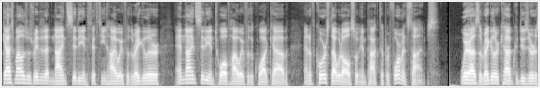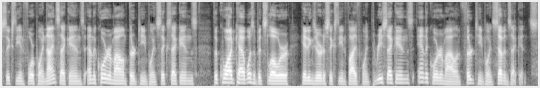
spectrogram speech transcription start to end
Gas mileage was rated at 9 city and 15 highway for the regular, and 9 city and 12 highway for the quad cab, and of course that would also impact the performance times. Whereas the regular cab could do 0 to 60 in 4.9 seconds and the quarter mile in 13.6 seconds, the quad cab was a bit slower, hitting 0 to 60 in 5.3 seconds and the quarter mile in 13.7 seconds.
